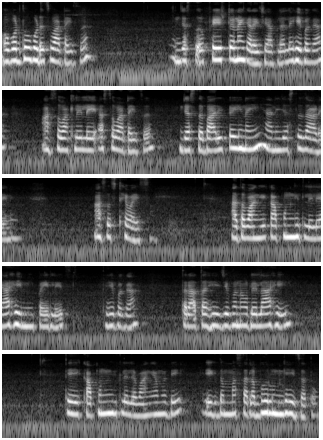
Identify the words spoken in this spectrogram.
ओबडधोबडच वाटायचं. जास्त फेस्ट नाही करायची आपल्याला हे बघा असं वाटलेलं आहे असं वाटायचं. जास्त बारीकही नाही आणि जास्त जाडही नाही. असंच ठेवायचं. आता वांगे कापून घेतलेले आहे मी पहिलेच. हे बघा तर आता हे जे बनवलेलं आहे ते कापून घेतलेल्या वांग्यामध्ये एकदम मसाला भरून घ्यायचा तो.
